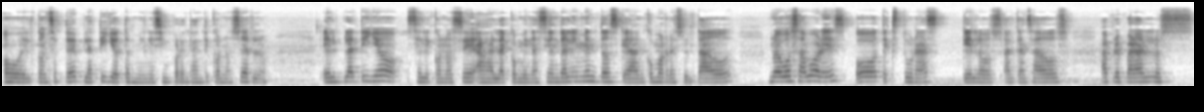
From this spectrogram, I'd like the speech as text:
o el concepto de platillo también es importante conocerlo. El platillo se le conoce a la combinación de alimentos que dan como resultado nuevos sabores o texturas que los alcanzados a preparar los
